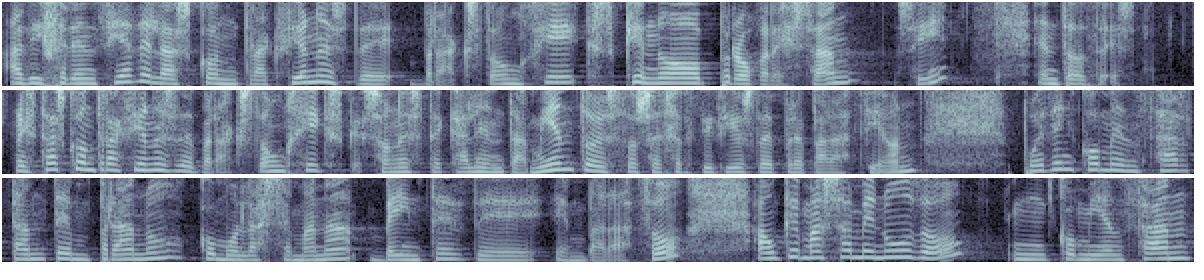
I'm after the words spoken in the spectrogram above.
a diferencia de las contracciones de Braxton Hicks que no progresan, ¿sí? Entonces, estas contracciones de Braxton Hicks, que son este calentamiento, estos ejercicios de preparación, pueden comenzar tan temprano como la semana 20 de embarazo, aunque más a menudo mm, comienzan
